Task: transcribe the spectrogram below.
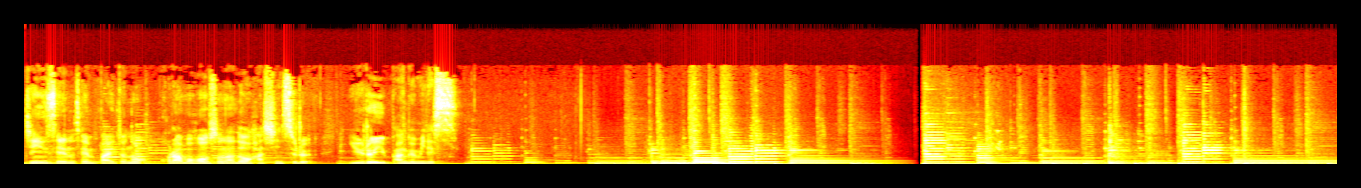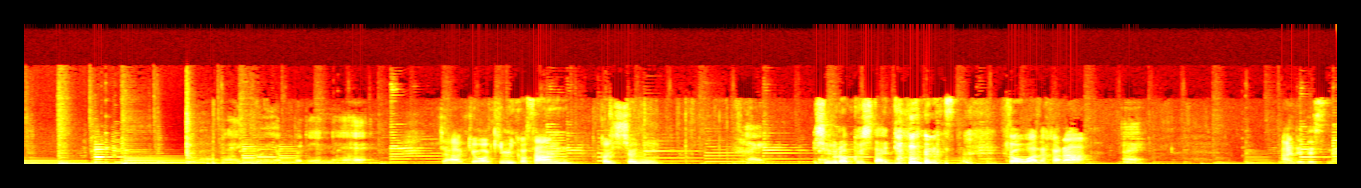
人生の先輩とのコラボ放送などを発信するゆるい番組です。じゃあ今日はきみこさんと一緒にはい収録したいと思います。今日はだからはい。あれですね。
